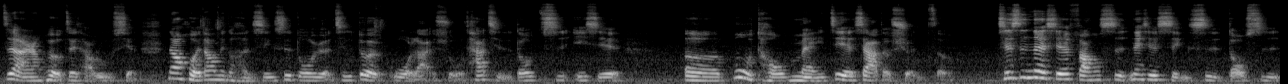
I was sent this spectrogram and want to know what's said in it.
自然而然会有这条路线。那回到那个很形式多元，其实对我来说，它其实都是一些呃不同媒介下的选择。其实那些方式、那些形式都是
